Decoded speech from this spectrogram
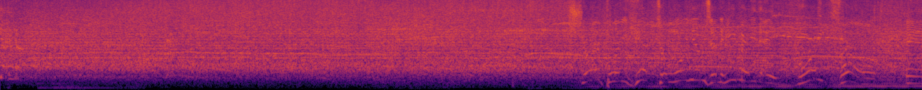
gain it. Sharply hit to Williams, and he made a great throw, and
